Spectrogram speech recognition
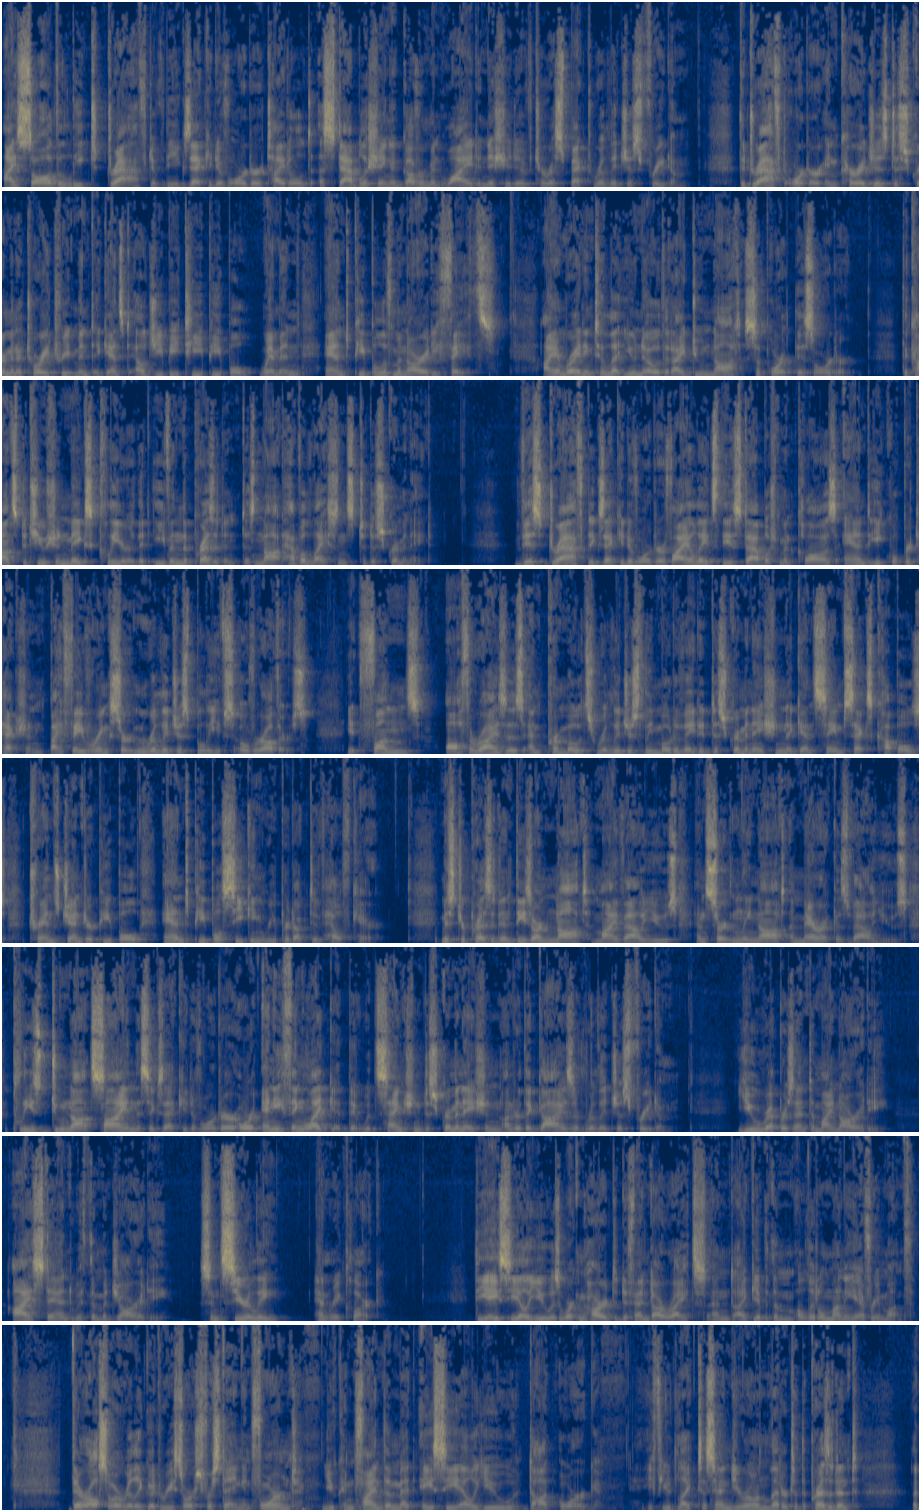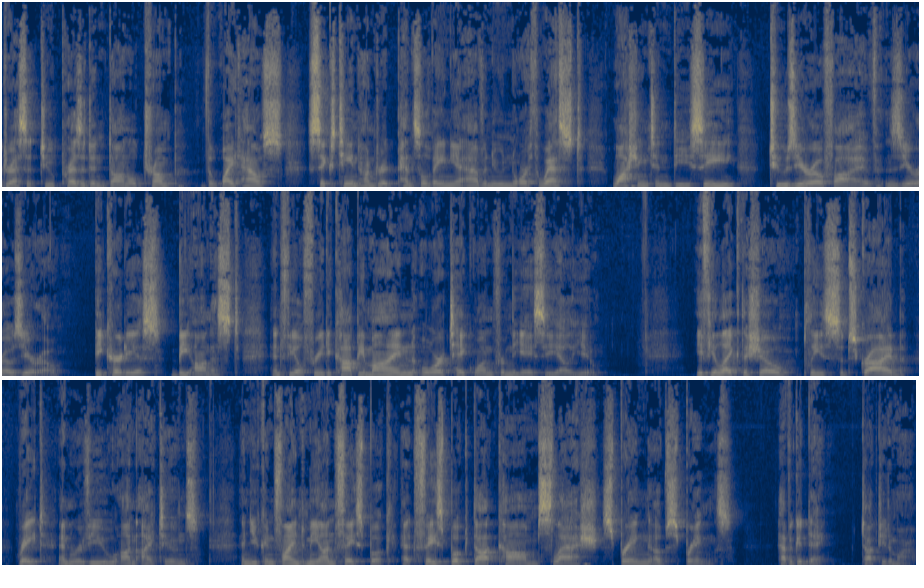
I saw the leaked draft of the executive order titled Establishing a Government Wide Initiative to Respect Religious Freedom. The draft order encourages discriminatory treatment against LGBT people, women, and people of minority faiths. I am writing to let you know that I do not support this order. The Constitution makes clear that even the President does not have a license to discriminate. This draft executive order violates the Establishment Clause and equal protection by favoring certain religious beliefs over others. It funds, authorizes, and promotes religiously motivated discrimination against same sex couples, transgender people, and people seeking reproductive health care. Mr. President, these are not my values and certainly not America's values. Please do not sign this executive order or anything like it that would sanction discrimination under the guise of religious freedom. You represent a minority. I stand with the majority. Sincerely, Henry Clark. The ACLU is working hard to defend our rights, and I give them a little money every month. They're also a really good resource for staying informed. You can find them at aclu.org. If you'd like to send your own letter to the President, address it to President Donald Trump, the White House, 1600 Pennsylvania Avenue Northwest, Washington, D.C., 20500. Be courteous, be honest, and feel free to copy mine or take one from the ACLU. If you like the show, please subscribe, rate, and review on iTunes. And you can find me on Facebook at facebook.com slash spring of springs. Have a good day. Talk to you tomorrow.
